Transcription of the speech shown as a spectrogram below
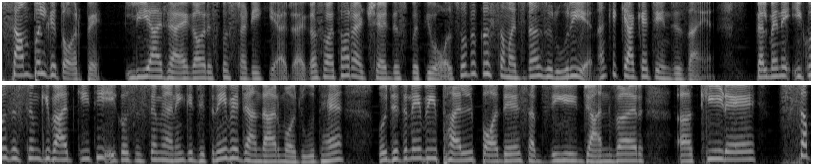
सैंपल के तौर पे लिया जाएगा और इसको स्टडी किया जाएगा. So I thought share this with you also because समझना ज़रूरी है ना कि क्या क्या चेंजेस आए हैं. कल मैंने इकोसिस्टम की बात की थी. इकोसिस्टम यानी कि जितने भी जानदार मौजूद हैं, वो जितने भी फल, पौधे, सब्ज़ी, जानवर कीड़े, सब,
